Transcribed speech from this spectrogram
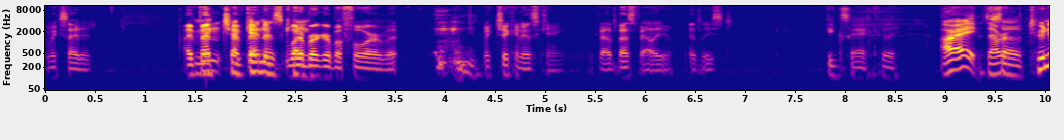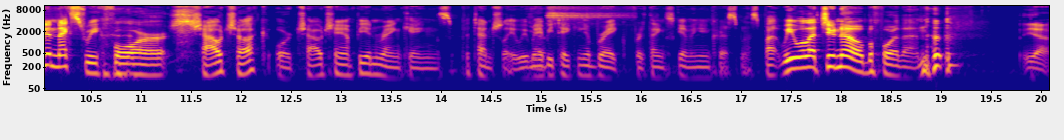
I'm excited. I've been I've been to is king. Whataburger before, but McChicken is king. Val- Best value, at least. Exactly. All right. that So tune in next week for Chow Chuck or Chow Champion rankings. Potentially, we may be Yes. taking a break for Thanksgiving and Christmas, but we will let you know before then. Yeah.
